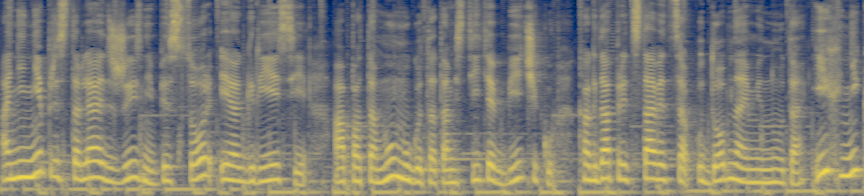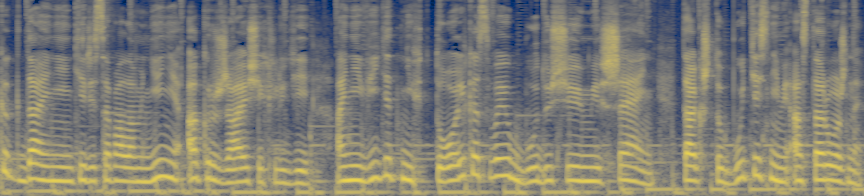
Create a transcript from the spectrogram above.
Они не представляют жизни без ссор и агрессии, а потому могут отомстить обидчику, когда представится удобная минута. Их никогда не интересовало мнение окружающих людей. Они видят в них только свою будущую мишень. Так что будьте с ними осторожны.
